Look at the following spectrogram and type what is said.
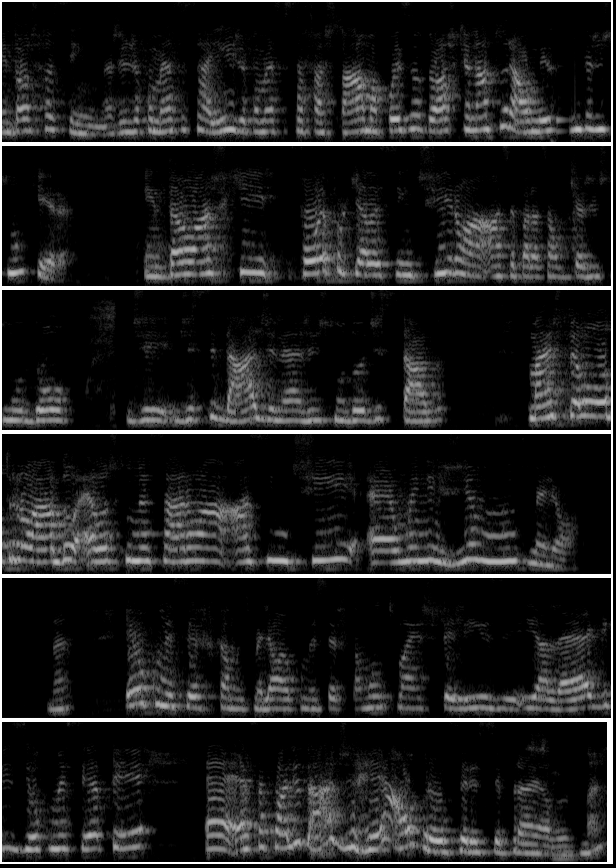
Então, tipo assim, a gente já começa a sair, já começa a se afastar, uma coisa eu acho que é natural, mesmo que a gente não queira. Então, eu acho que foi porque elas sentiram a, a separação, porque a gente mudou de, de, cidade, né? A gente mudou de estado. Mas, pelo outro lado, elas começaram a, a sentir é, uma energia muito melhor, né? Eu comecei a ficar muito melhor, eu comecei a ficar muito mais feliz e, e alegres, e eu comecei a ter é, essa qualidade real para oferecer para elas, né?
